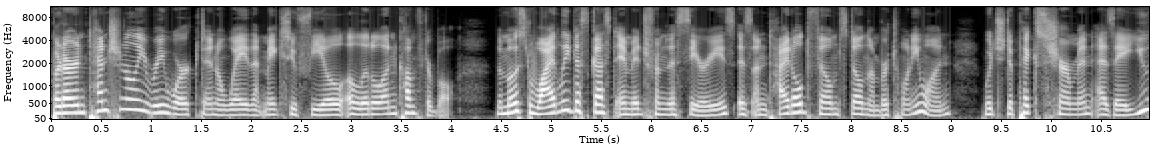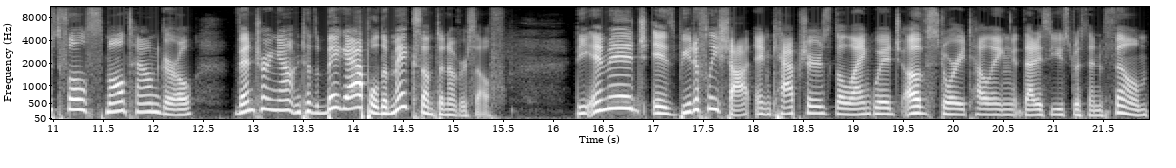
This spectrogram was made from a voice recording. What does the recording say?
but are intentionally reworked in a way that makes you feel a little uncomfortable. The most widely discussed image from this series is Untitled Film Still Number 21, which depicts Sherman as a youthful, small town girl venturing out into the Big Apple to make something of herself. The image is beautifully shot and captures the language of storytelling that is used within film.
